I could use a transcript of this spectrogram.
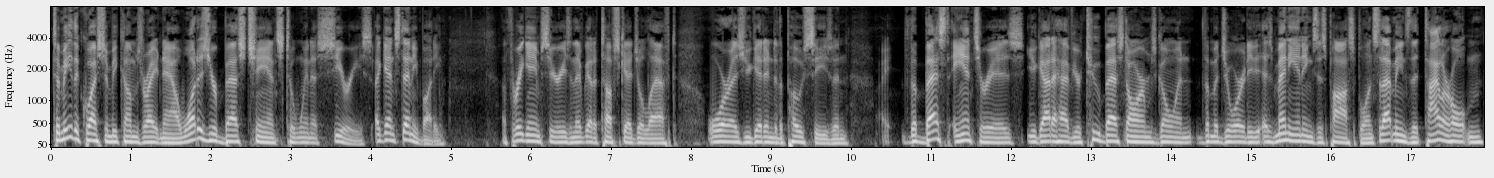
to me, the question becomes right now what is your best chance to win a series against anybody? A three game series, and they've got a tough schedule left, or as you get into the postseason. The best answer is you got to have your two best arms going the majority, as many innings as possible. And so that means that Tyler Holton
